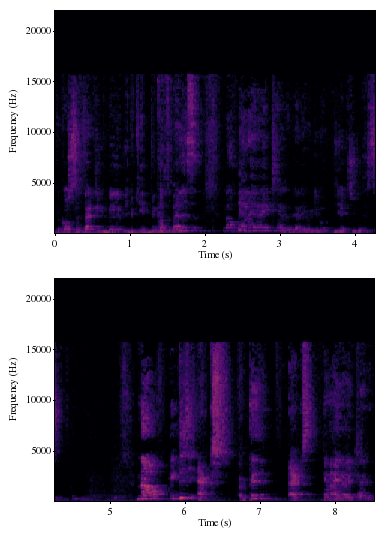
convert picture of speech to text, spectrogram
because that it, it becomes balanced. Now can I write here the derivative of gx with this? Now it is x. Okay, x. Can I write here?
